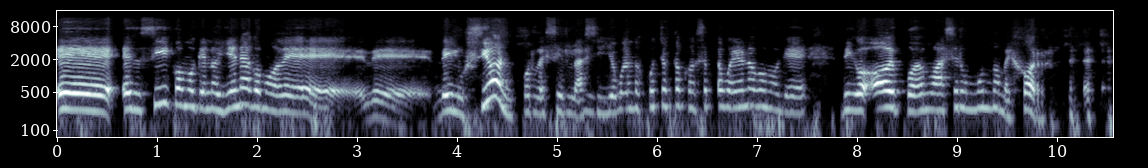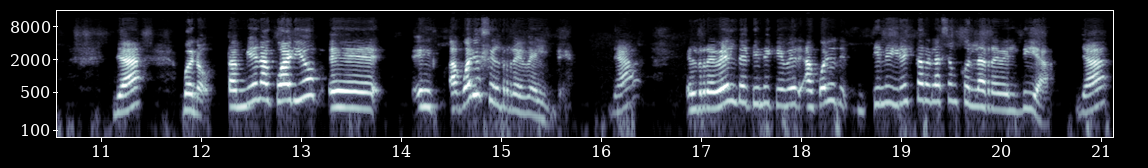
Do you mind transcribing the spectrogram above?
eh, en sí como que nos llena como de, de- de ilusión, por decirlo así. Yo cuando escucho estos conceptos acuarianos como que digo, hoy podemos hacer un mundo mejor. ¿Ya? Bueno, también Acuario, eh, el, Acuario es el rebelde, ¿ya? El rebelde tiene que ver, Acuario tiene directa relación con la rebeldía, ¿ya?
